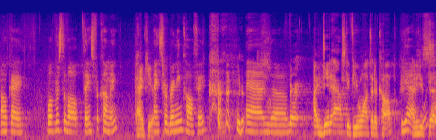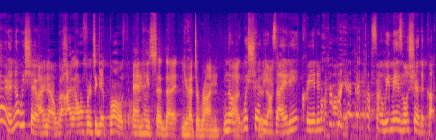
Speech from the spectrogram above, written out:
Okay. Well, first of all, thanks for coming. Thank you. Thanks for bringing coffee. and um, I did ask if you wanted a cup. yeah, And he we said, shared it. No, we shared. I know, but I offered to get both, and he said that you had to run. No, uh, we, share to the anxiety created by coffee, so we may as well share the cup.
